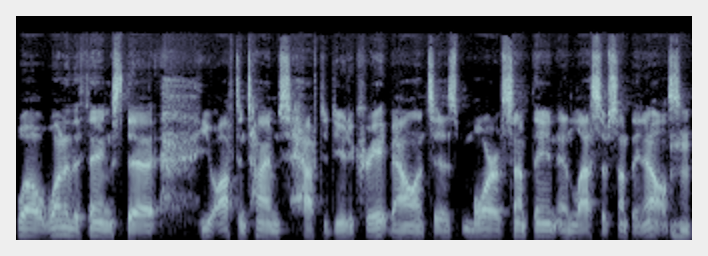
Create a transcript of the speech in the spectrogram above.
well one of the things that you oftentimes have to do to create balance is more of something and less of something else Mhm.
